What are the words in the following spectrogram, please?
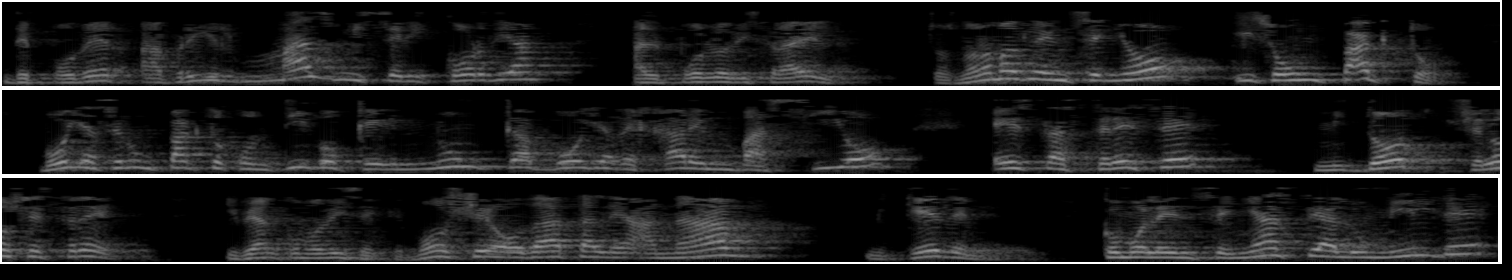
de poder abrir más misericordia al pueblo de Israel. Entonces, no nomás le enseñó, hizo un pacto. Voy a hacer un pacto contigo que nunca voy a dejar en vacío estas trece midot shelosh estre. Y vean cómo dice que Moshe odata le anav mi queden. Como le enseñaste al humilde,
